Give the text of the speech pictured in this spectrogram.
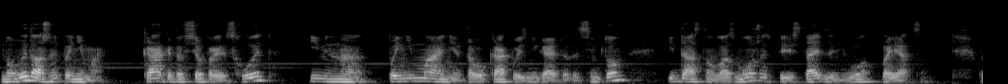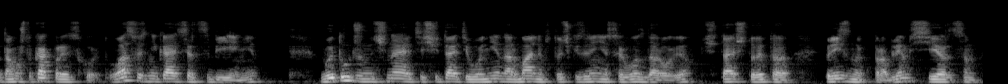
Но вы должны понимать, как это все происходит, именно понимание того, как возникает этот симптом, и даст вам возможность перестать за него бояться. Потому что как происходит? У вас возникает сердцебиение, вы тут же начинаете считать его ненормальным с точки зрения своего здоровья, считать, что это признак проблем с сердцем,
